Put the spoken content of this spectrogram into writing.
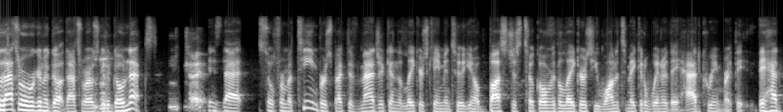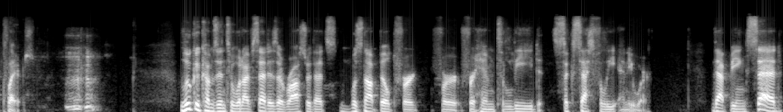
So that's where we're gonna go. That's where I was gonna go next. Okay. Is that so from a team perspective, Magic and the Lakers came into it. You know, Buss just took over the Lakers. He wanted to make it a winner. They had Kareem, right? They they had players. hmm Luka comes into what I've said is a roster that's was not built for for for him to lead successfully anywhere. That being said,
